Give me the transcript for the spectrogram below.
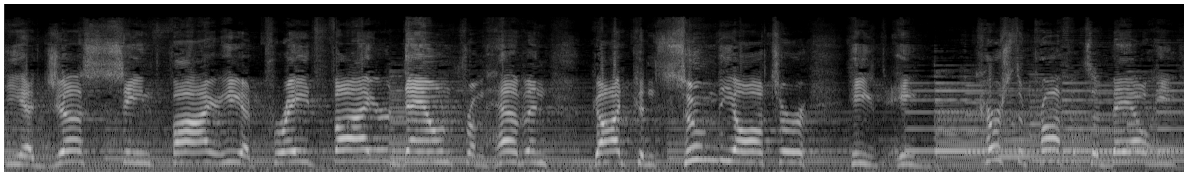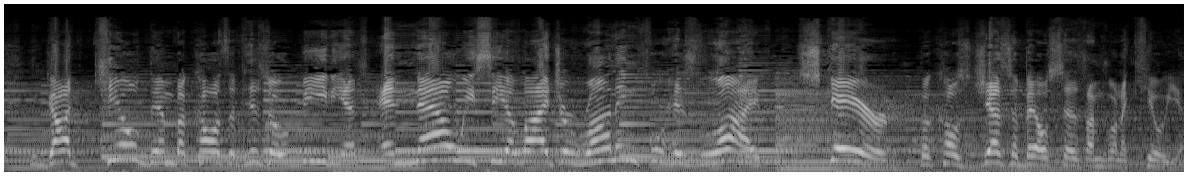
He had just seen fire. He had prayed fire down from heaven. God consumed the altar. He, he cursed the prophets of Baal. He, God killed them because of his obedience. And now we see Elijah running for his life, scared because Jezebel says, I'm going to kill you.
